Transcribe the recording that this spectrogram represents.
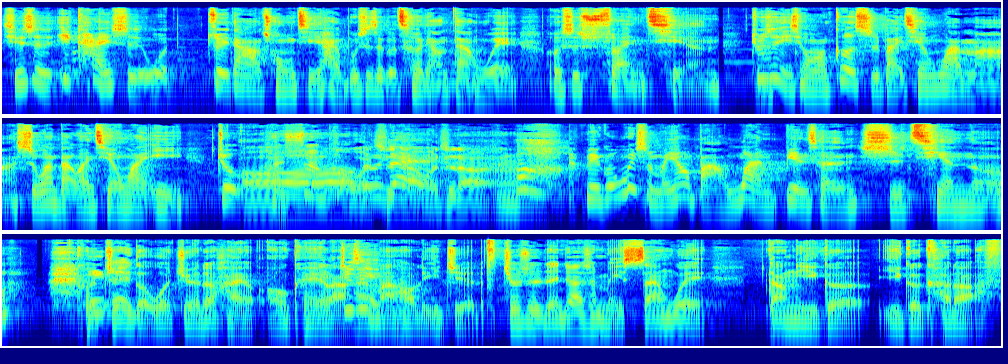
其实一开始我最大的冲击还不是这个测量单位，而是算钱。就是以前我们个十百千万嘛，十万百万千万亿就很顺口，对不对？我知道，我知道。嗯。哦，美国为什么要把万变成十千呢？可这个我觉得还 OK 啦，就是、还蛮好理解的。就是人家是每三位当一个一个 cut off。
